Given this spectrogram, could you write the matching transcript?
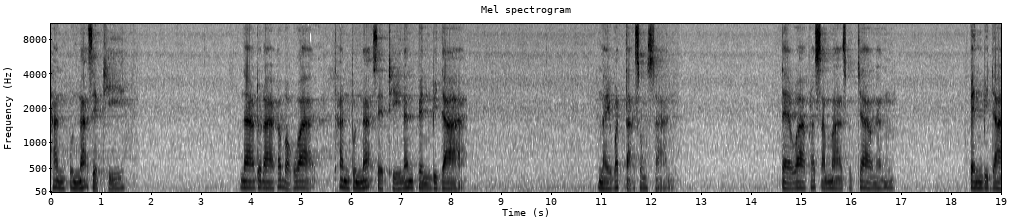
ท่านปุณณะเศรษฐี นางตุลาก็บอกว่า ท่านปุณณะเศรษฐีนั้นเป็นบิดา ในวัฏฏะสงสาร แต่ว่าพระสัมมาสัมพุทธเจ้านั้น เป็นบิดา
